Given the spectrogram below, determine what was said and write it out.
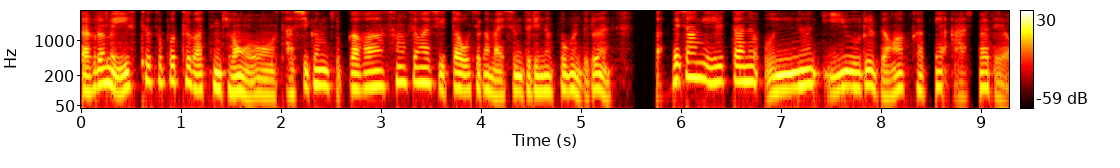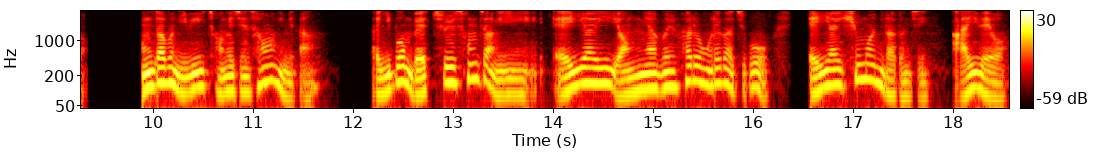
자, 그러면 이스트 스포트 같은 경우 다시금 주가가 상승할 수 있다고 제가 말씀드리는 부분들은 자, 회장이 일단은 웃는 이유를 명확하게 아셔야 돼요. 정답은 이미 정해진 상황입니다. 자, 이번 매출 성장이 AI 역량을 활용을 해가지고 AI 휴먼이라든지 아이웨어,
